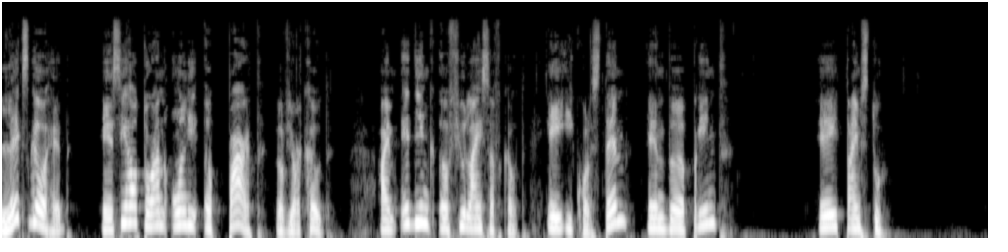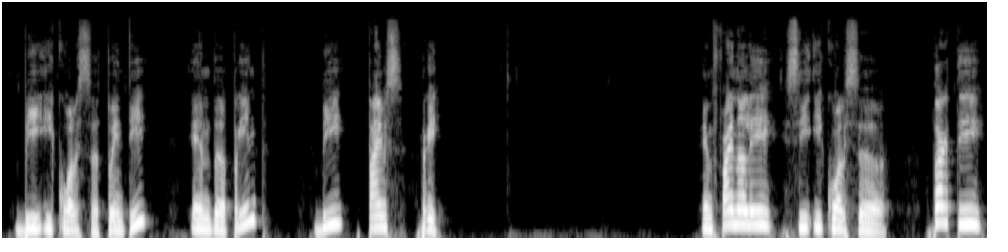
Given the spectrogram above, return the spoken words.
Let's go ahead and see how to run only a part of your code. I'm adding a few lines of code. a equals 10 and uh, print a times 2. b equals uh, 20 and uh, print b times 3. And finally c equals uh, 30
